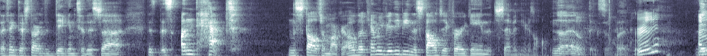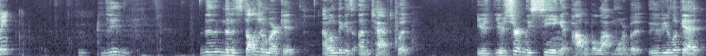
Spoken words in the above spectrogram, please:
I think they're starting to dig into this uh this, this untapped nostalgia marker. Although, can we really be nostalgic for a game that's seven years old? No, I don't think so. But Really? I mean, the the, the nostalgia market, I don't think is untapped, but you're you're certainly seeing it pop up a lot more. But if you look at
